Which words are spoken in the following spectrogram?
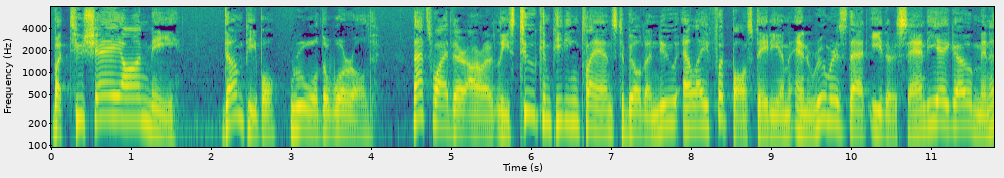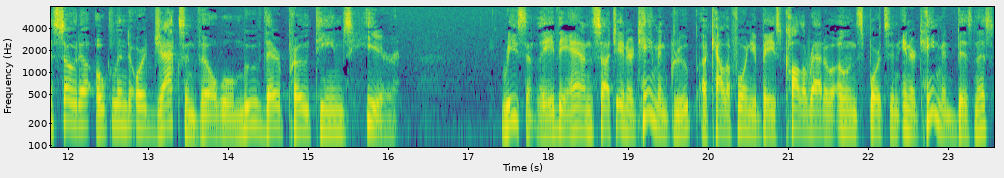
But touche on me. Dumb people rule the world. That's why there are at least two competing plans to build a new LA football stadium and rumors that either San Diego, Minnesota, Oakland, or Jacksonville will move their pro teams here. Recently, the Anschutz Entertainment Group, a California based Colorado owned sports and entertainment business,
